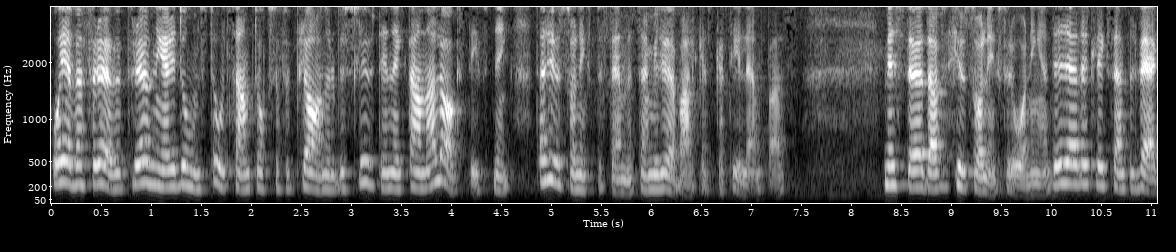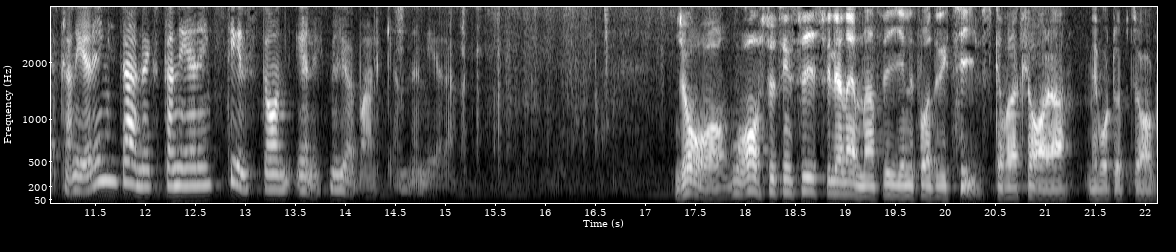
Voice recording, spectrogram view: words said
och även för överprövningar i domstol samt också för planer och beslut enligt annan lagstiftning där hushållningsbestämmelser i miljöbalken ska tillämpas med stöd av hushållningsförordningen. Det gäller till exempel vägplanering, järnvägsplanering, tillstånd enligt miljöbalken med mera. Ja, och avslutningsvis vill jag nämna att vi enligt våra direktiv ska vara klara med vårt uppdrag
